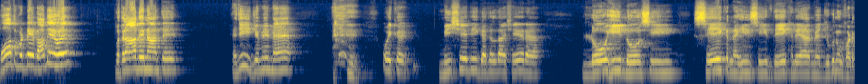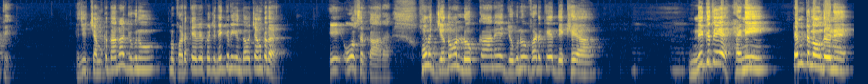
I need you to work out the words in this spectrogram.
ਬਹੁਤ ਵੱਡੇ ਵਾਅਦੇ ਹੋਏ ਬਦਲਾਅ ਦੇ ਨਾਂ ਤੇ। ਹੈ ਜੀ, ਜਿਵੇਂ ਮੈਂ ਉਹ ਇੱਕ ਮੀਸ਼ੇ ਦੀ ਗਜ਼ਲ ਦਾ ਸ਼ੇਰ ਹੈ, ਲੋ ਹੀ ਲੋ ਸੀ, ਸੇਕ ਨਹੀਂ ਸੀ, ਦੇਖ ਲਿਆ ਮੈਂ ਜੁਗਨੂ ਫੜ ਕੇ। ਹੈ ਜੀ, ਚਮਕਦਾ ਨਾ ਜੁਗਨੂ ਨੂੰ ਫੜ ਕੇ ਵੇਖੋ ਜੇ ਨਿੱਘ ਨਹੀਂ ਹੁੰਦਾ, ਉਹ ਚਮਕਦਾ ਹੈ। ਇਹ ਉਹ ਸਰਕਾਰ ਹੈ। ਹੁਣ ਜਦੋਂ ਲੋਕਾਂ ਨੇ ਜੁਗਨੂ ਫੜ ਕੇ ਦੇਖਿਆ, ਨਿੱਘਦੇ ਹੈ ਨਹੀਂ ਟਿਮਟਮਾਉਂਦੇ ਨੇ।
